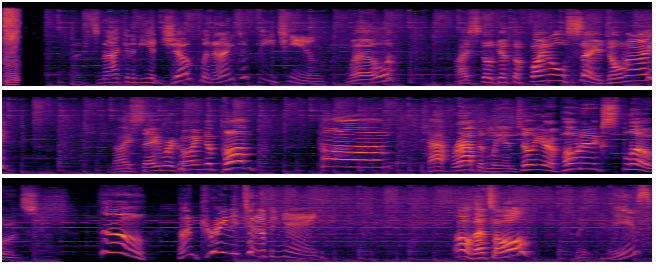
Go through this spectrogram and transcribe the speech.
But it's not gonna be a joke when I defeat you. Well, I still get the final say, don't I? I say we're going to pump! Pump! Tap rapidly until your opponent explodes. Oh, I'm great at tapping egg. Oh, that's all? Wait, it is?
